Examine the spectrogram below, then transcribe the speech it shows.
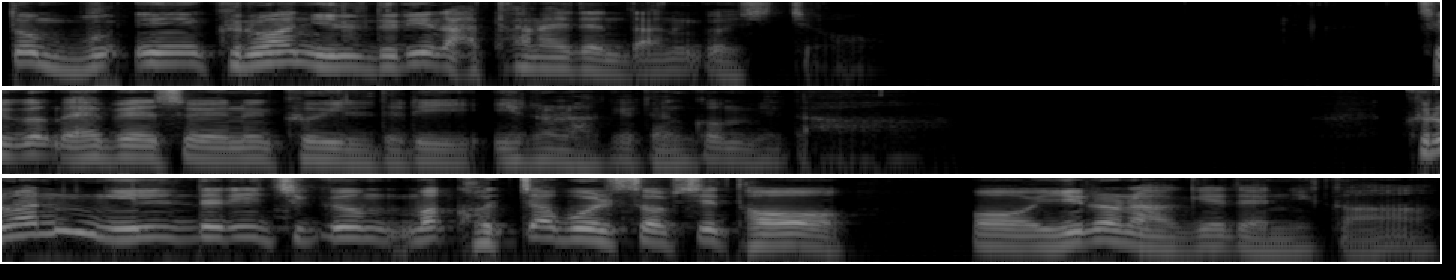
또 무- 이- 그러한 일들이 나타나야 된다는 것이죠. 지금 에베소에는 그 일들이 일어나게 된 겁니다. 그러한 일들이 지금 막 걷잡을 수 없이 더 어, 일어나게 되니까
